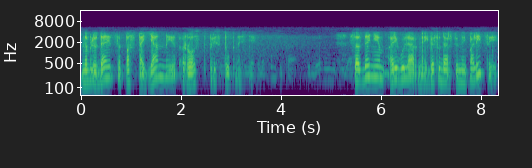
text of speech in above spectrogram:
наблюдается постоянный рост преступности. Созданием регулярной государственной полиции,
